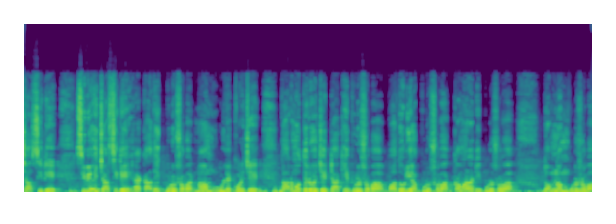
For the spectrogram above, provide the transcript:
চার্জশিটে। সিবিআই চার্জশিটে একাধিক পুরসভার নাম উল্লেখ করেছে। তার মধ্যে রয়েছে টাকি পুরসভা বাদুরিয়া পুরসভা, কামারাটি পুরসভা, দমদম পুরসভা,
